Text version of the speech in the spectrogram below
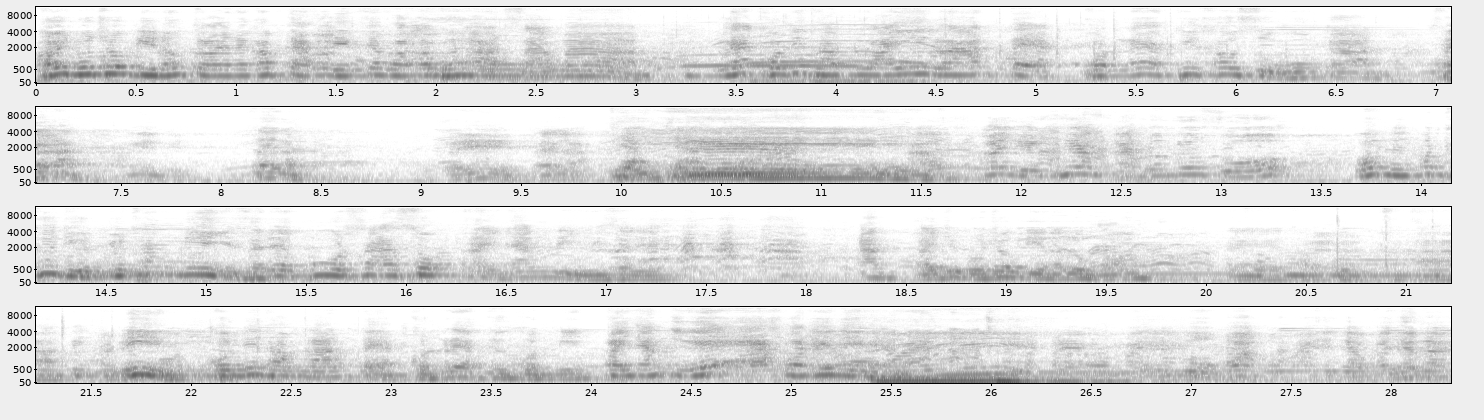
ขอให้หนูโชคดีน้องจอยนะครับ จากเด็กจังหวัดอำเภออาจสามารถ และคนที่ทำไลฟ์ร้านแตกคนแรกที่เข้าสู่วงการใช่ล่ะนี่นี่ใช่ล่ะใช่ใช่ลักใช่ใช่ก็ยืนเที่ยงกันบนเรื่องสูงวันหนึ่งมันคือยืนอยู่ทั้งนี้เสียเดียพูดซาส่งให้ยังดีเสียเดียอะไปชุดหนูโชคดีนะลูกเนาะเออขอบคุณค่ะนี่คนที่ทำร้านแตกคนแรกคือคนนี้ ไปยังเอ๊ะคนนี้นี่ไม่ไม่ถูกว่าไม่จ้าพญานาค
